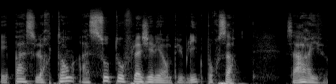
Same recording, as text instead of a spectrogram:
et passent leur temps à s'auto-flageller en public pour ça. Ça arrive.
